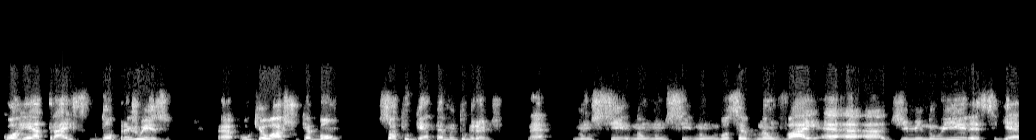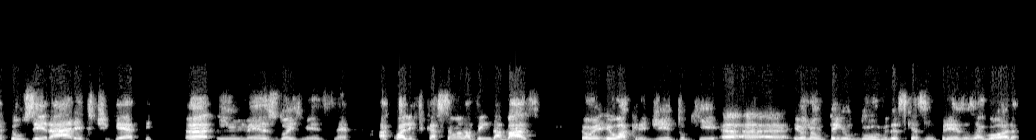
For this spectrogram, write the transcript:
correr atrás do prejuízo. É, o que eu acho que é bom, só que o gap é muito grande, né? Não se, não, não se, não, você não vai é, é, é diminuir esse gap ou zerar este gap uh, em um mês, dois meses, né? A qualificação ela vem da base. Então eu acredito que uh, eu não tenho dúvidas que as empresas agora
